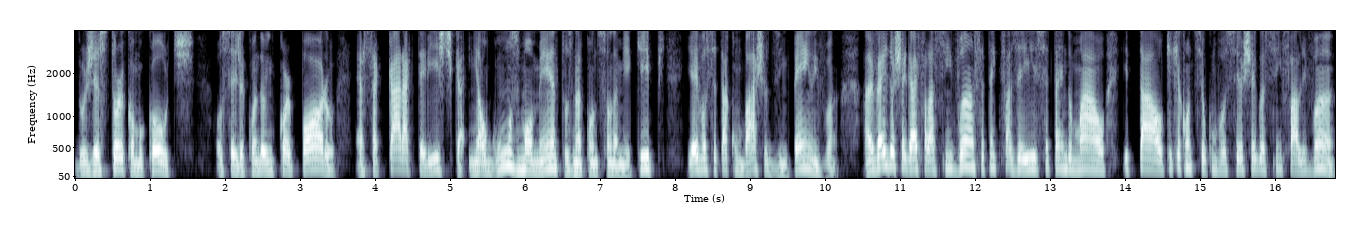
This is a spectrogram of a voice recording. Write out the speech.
do gestor como coach, Ou seja, quando eu incorporo essa característica em alguns momentos na condução da minha equipe, e aí você está com baixo desempenho, Ivan, ao invés de eu chegar e falar assim, Ivan, você tem que fazer isso, você está indo mal e tal, o que, que aconteceu com você? Eu chego assim e falo, Ivan,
